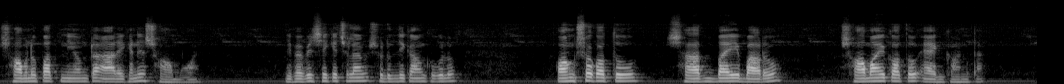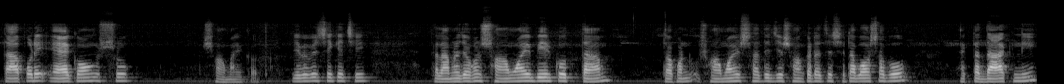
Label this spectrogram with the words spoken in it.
সমানুপাত নিয়মটা আর এখানে সম হয়। এভাবে শিখেছিলাম শুরুর দিকে অঙ্কগুলো। অংশ কত? সাত বাই বারো। সময় কত? এক ঘণ্টা। তারপরে এক অংশ সময় কত? এভাবে শিখেছি। তাহলে আমরা যখন সময় বের করতাম, তখন সময়ের সাথে যে সংখ্যাটা আছে সেটা বসাবো। একটা দাগ নিই।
